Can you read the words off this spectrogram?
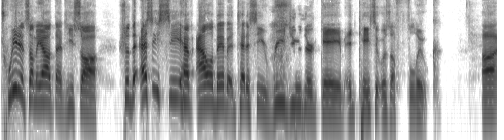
tweeted something out that he saw should the SEC have Alabama and Tennessee redo their game in case it was a fluke? Uh,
